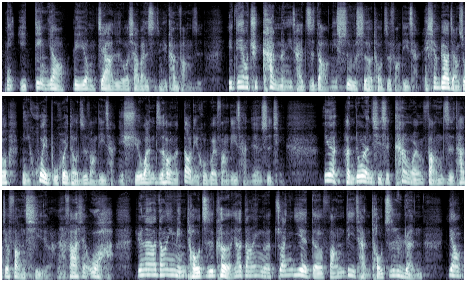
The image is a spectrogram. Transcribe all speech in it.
你一定要利用假日或下班时间去看房子。一定要去看了，你才知道你适不适合投资房地产。你先不要讲说你会不会投资房地产，你学完之后呢，到底会不会房地产这件事情？因为很多人其实看完房子他就放弃了，然后发现哇，原来要当一名投资客，要当一个专业的房地产投资人，要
